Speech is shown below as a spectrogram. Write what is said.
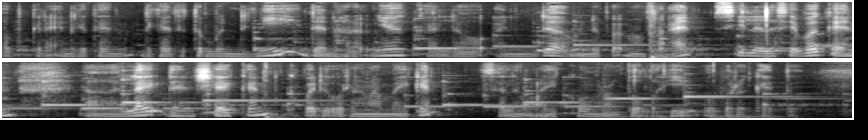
uh, berkenaan dengan, dengan tetamu ini. Dan harapnya kalau anda mendapat manfaat silalah sebarkan uh, like dan sharekan kepada orang ramai kan. Assalamualaikum warahmatullahi wabarakatuh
